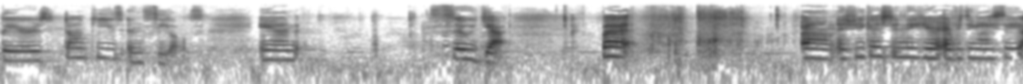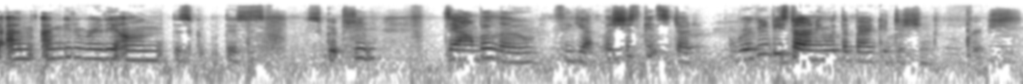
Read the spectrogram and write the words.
bears, donkeys, and seals. And so, yeah. But um, if you guys didn't hear everything I say, I'm I'm gonna write it on the this description down below. So yeah, let's just get started. We're gonna be starting with the bad condition first.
